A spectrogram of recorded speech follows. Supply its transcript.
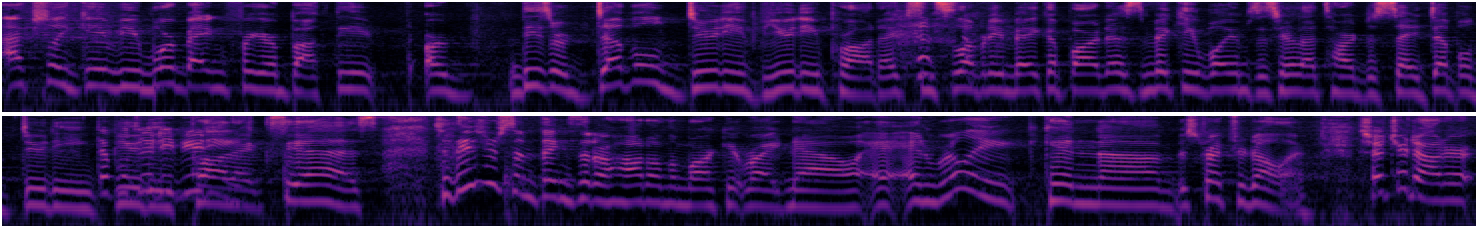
actually give you more bang for your buck. The, are, these are double duty beauty products and celebrity makeup artist Mickey Williams is here. That's hard to say. Double duty, double beauty, duty beauty, products. Yes. So these are some things that are hot on the market right now and, really can uh, stretch your dollar. Stretch your daughter,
